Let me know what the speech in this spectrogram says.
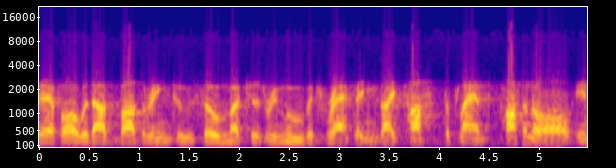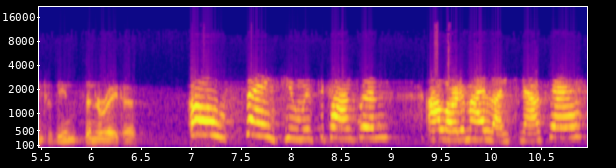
Therefore, without bothering to so much as remove its wrappings, I tossed the plant, pot and all, into the incinerator. Oh, thank you, Mr. Conklin. I'll order my lunch now, sir.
